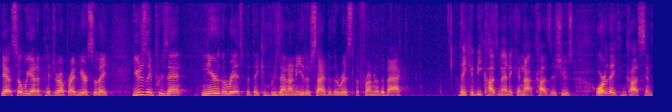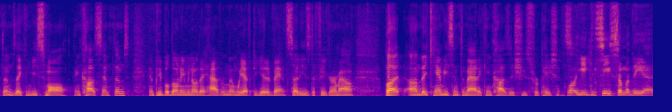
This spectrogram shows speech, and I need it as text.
Yeah, so we got a picture up right here. So they usually present near the wrist, but they can present on either side of the wrist, the front or the back. They can be cosmetic and not cause issues, or they can cause symptoms. They can be small and cause symptoms, and people don't even know they have them, and we have to get advanced studies to figure them out. But um, they can be symptomatic and cause issues for patients. Well, you can see some of the uh,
